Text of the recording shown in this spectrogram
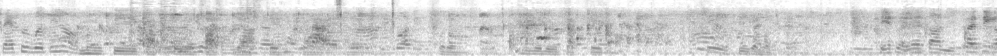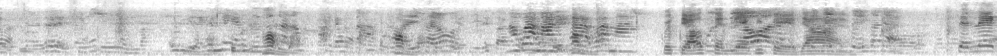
แบดปูเบอร์ตี้หรอมึงตีกับกูสัตว์อยากเกมควายอะไรกูดเองไม่ได้จับเกมตีกันหมดเลยเด็ดไว้เลยตอนนี้ใครตีกันแบบห้อมบ่ห้อมใครบ่ใครมาเอาว่ามาเลยค่ะว่ามาก๋วยเตี๋ยวเส้นเล็กพิเศษย่าเส้นเล็ก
